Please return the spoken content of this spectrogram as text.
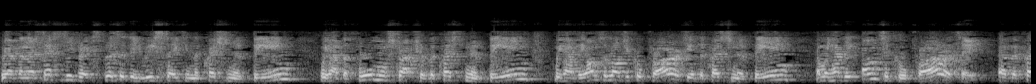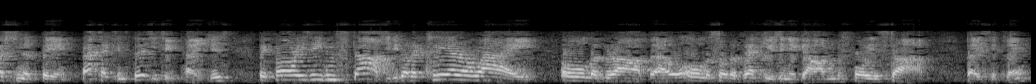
We have the necessity for explicitly restating the question of being. We have the formal structure of the question of being. We have the ontological priority of the question of being. And we have the ontical priority of the question of being. That takes him 32 pages before he's even started. You've got to clear away all the grass, uh, all the sort of refuse in your garden before you start, basically.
